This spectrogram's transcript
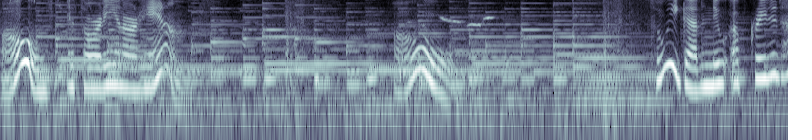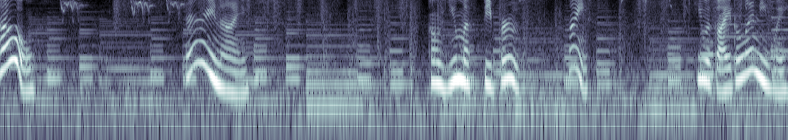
Oh, it's already in our hands. Oh. So we got a new upgraded hoe. Very nice. Oh, you must be Bruce. Nice. He was idle anyway.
